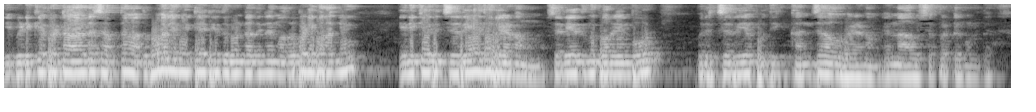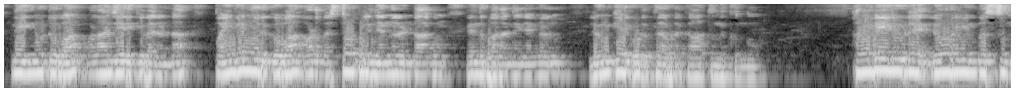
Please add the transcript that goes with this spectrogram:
ഈ പിടിക്കപ്പെട്ട ആളുടെ ശബ്ദം അതുപോലെ ഇമിറ്റേറ്റ് ചെയ്തുകൊണ്ട് അതിനെ മറുപടി പറഞ്ഞു. എനിക്കൊരു ചെറിയത് വേണം. ചെറിയതെന്ന് പറയുമ്പോൾ ഒരു ചെറിയ പൊതി കഞ്ചാവ് വേണം എന്നാവശ്യപ്പെട്ടുകൊണ്ട്. നീ ഇങ്ങോട്ട് വാ വളാഞ്ചേരിക്ക് വരണ്ട. പൈങ്കന്നൂർക്ക് വാ അവിടെ ബസ് സ്റ്റോപ്പിൽ ഞങ്ങൾ ഉണ്ടാകും എന്ന് പറഞ്ഞ് ഞങ്ങൾ ലൊങ്കിയെ കൊടുത്ത് അവിടെ കാത്തു നിൽക്കുന്നു. ഹൈവേയിലൂടെ ലോറിയും ബസ്സും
